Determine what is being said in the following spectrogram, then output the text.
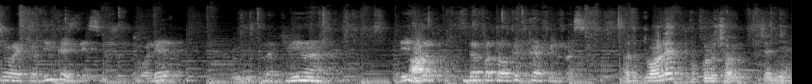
Жилая кабинка здесь уже. Туалет. Раковина. И А. до, до потолка кафель у нас. Это туалет включен, Jenny?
